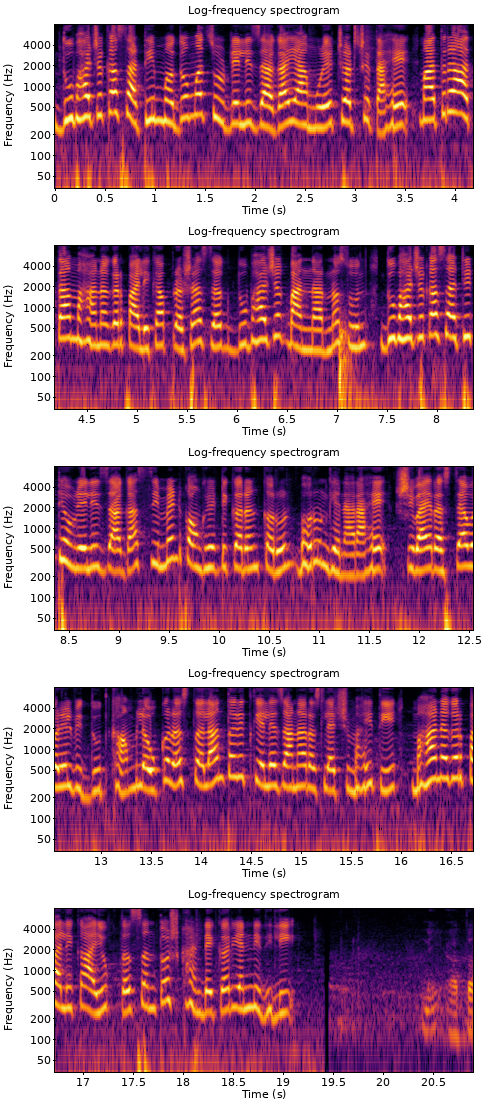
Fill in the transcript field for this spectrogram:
दुभाजकासाठी मधोमध सोडलेली जागा यामुळे चर्चेत आहे. मात्र आता महानगरपालिका प्रशासक दुभाजक बांधणार नसून दुभाजकासाठी ठेवलेली जागा सिमेंट कॉन्क्रिटीकरण करून भरून घेणार आहे. शिवाय रस्त्यावरील विद्युत खांब लवकरच स्थलांतरित केले जाणार असल्याची माहिती महानगरपालिका आयुक्त संतोष खांडेकर यांनी दिली. नाही आता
